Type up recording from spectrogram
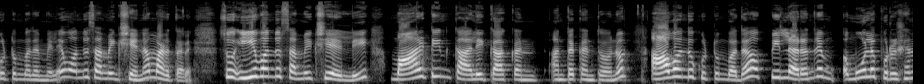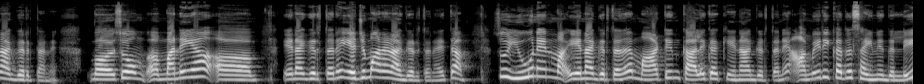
ಕುಟುಂಬದ ಮೇಲೆ ಒಂದು ಸಮೀಕ್ಷೆಯನ್ನ ಮಾಡ್ತಾರೆ. ಸೊ ಈ ಒಂದು ಸಮೀಕ್ಷೆಯಲ್ಲಿ ಮಾರ್ಟಿನ್ ಕಾಲಿಕಾ ಕನ್ ಅಂತಕ್ಕಂಥವನು ಆ ಒಂದು ಕುಟುಂಬದ ಪಿಲ್ಲರ್ ಅಂದ್ರೆ ಮೂಲ ಪುರುಷನಾಗಿರ್ತಾನೆ. ಸೊ ಮನೆಯ ಏನಾಗಿರ್ತಾನೆ? ಯಜಮಾನನಾಗಿರ್ತಾನೆ, ಆಯ್ತಾ? ಸೊ ಇವನೇನ್ ಏನಾಗಿರ್ತಾನೆ ಮಾರ್ಟಿನ್ ಕಾಲಿಕಕ್ಕೆ ಏನಾಗಿರ್ತಾನೆ? ಅಮೆರಿಕದ ಸೈನ್ಯದಲ್ಲಿ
